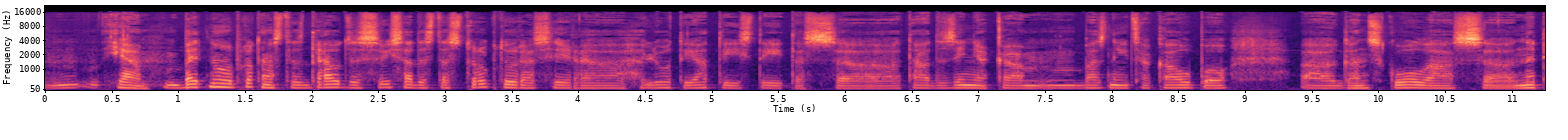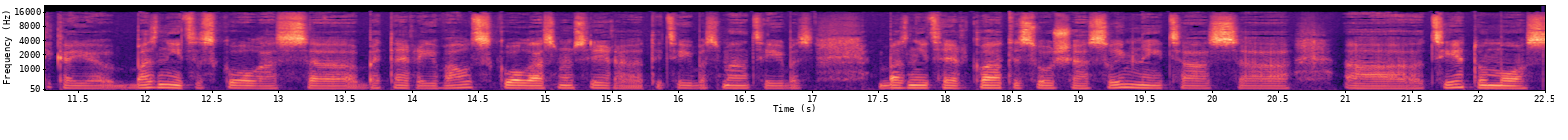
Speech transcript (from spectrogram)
jā, bet, nu, protams, tas draudzes visādas tas struktūras ir ļoti attīstītas. Tāda ziņa, ka baznīca kalpo gan skolās, ne tikai baznīcas skolās, bet arī valsts skolās mums ir ticības mācības. Baznīca ir klātesošā slimnīcās, cietumos,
